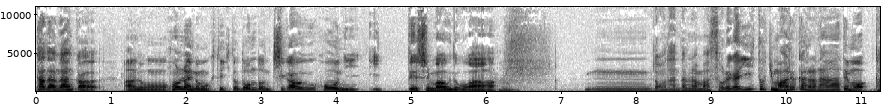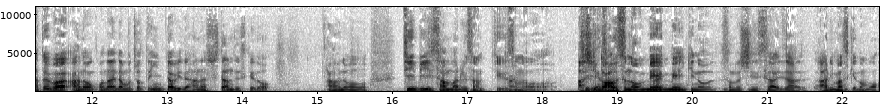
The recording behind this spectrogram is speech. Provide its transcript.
ただなんかあの本来の目的とどんどん違う方に行ってしまうのは、うーんどうなんだろうな、まあ、それがいい時もあるからな、でも、例えばあのこの間もちょっとインタビューで話したんですけど、あの TB303 っていう、はい。そのアシーケンサーシッドハウスの名,、はい名機のそのシンセサイザーありますけども、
